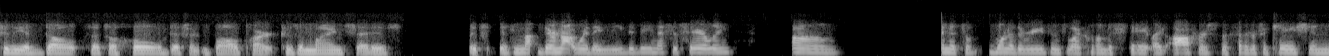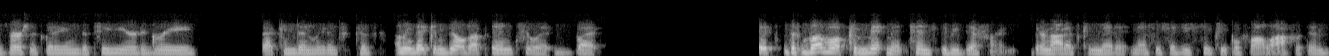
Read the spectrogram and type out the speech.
to the adults, that's a whole different ballpark because the mindset is it's it's not they're not where they need to be necessarily. Um, and it's a, one of the reasons why Columbus State like offers the certifications versus getting the two-year degree that can then lead into because I mean they can build up into it, but it the level of commitment tends to be different. They're not as committed, and as you said, you see people fall off within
